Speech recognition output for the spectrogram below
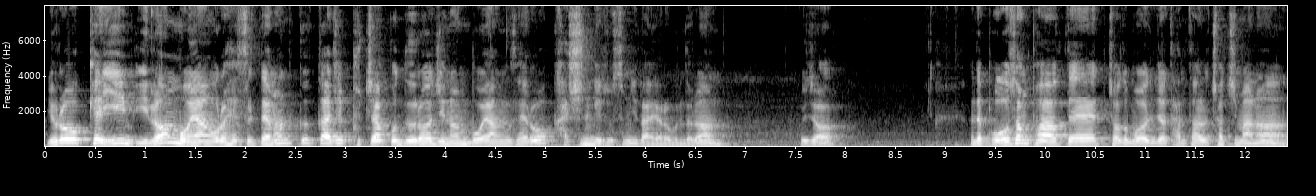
이렇게 이, 이런 모양으로 했을 때는 끝까지 붙잡고 늘어지는 모양새로 가시는 게 좋습니다. 여러분들은. 그죠? 근데 보성 파악 때 저도 뭐 이제 단타를 쳤지만은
